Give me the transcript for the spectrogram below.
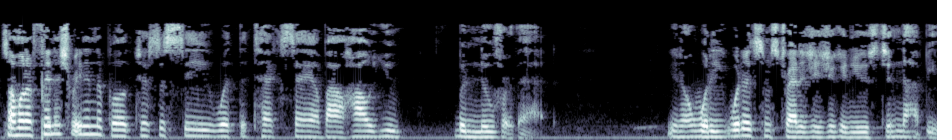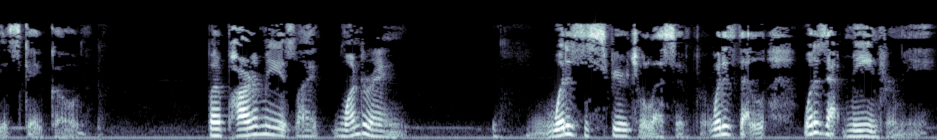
So I'm going to finish reading the book just to see what the texts say about how you maneuver that. You know, what, you, what are some strategies you can use to not be the scapegoat? But a part of me is like wondering what is the spiritual lesson? For, what is that? What does that mean for me?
